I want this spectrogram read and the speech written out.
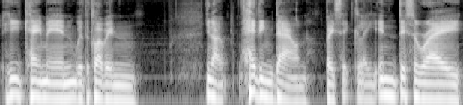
He came in with the club in, you know, heading down, basically, in disarray,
